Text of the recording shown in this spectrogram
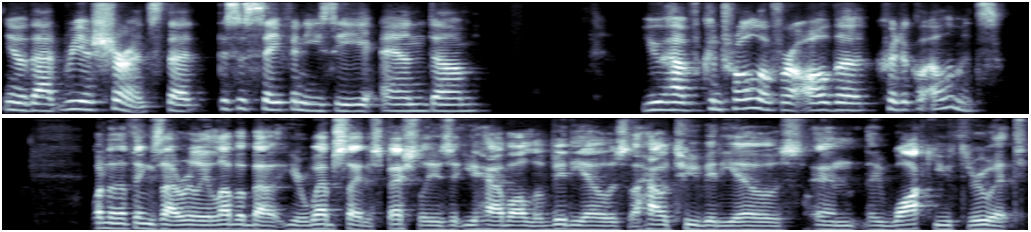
you know, that reassurance that this is safe and easy, and um, you have control over all the critical elements. One of the things I really love about your website, especially, is that you have all the videos, the how-to videos, and they walk you through it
